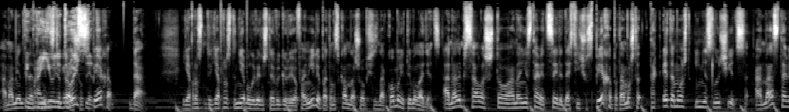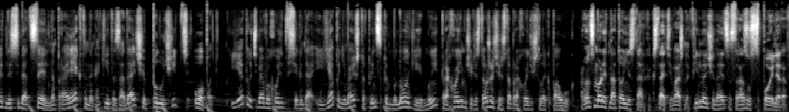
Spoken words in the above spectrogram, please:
А момент, Ты когда ты не достигаешь успеха... Да, я просто, я просто не был уверен, что я выиграю ее фамилию, поэтому сказал общая знакомая, и ты молодец. Она написала, что она не ставит цели достичь успеха, потому что так это может и не случиться. Она ставит для себя цель на проекты, на какие-то задачи, получить опыт. И это у тебя выходит всегда. И я понимаю, что, в принципе, многие мы проходим через то же, через что проходит Человек-паук. Он смотрит на Тони Старка. Кстати, важно, фильм начинается сразу с спойлеров.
